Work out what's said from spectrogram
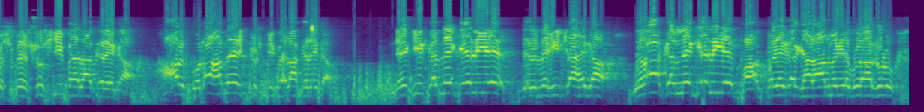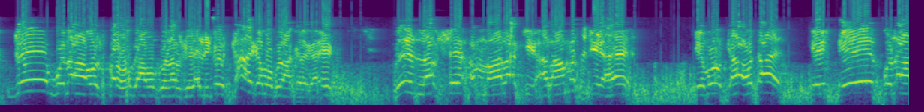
اس میں سستی پیدا کرے گا، ہر گناہ میں چستی پیدا کرے گا۔ نیکی کرنے کے لیے دل نہیں چاہے گا، گناہ کرنے کے لیے بھاگ پڑے گا کہ حرال میں یہ گناہ کروں جو گناہ اس پر ہوگا، وہ گناہ یعنی جو چاہے گا وہ گناہ کرے گا۔ ایک پھر نفس امارہ کی علامت یہ ہے کہ وہ کیا ہوتا ہے کہ ایک گناہ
